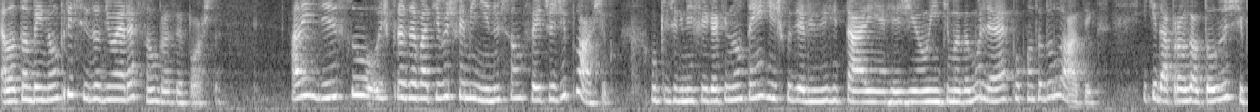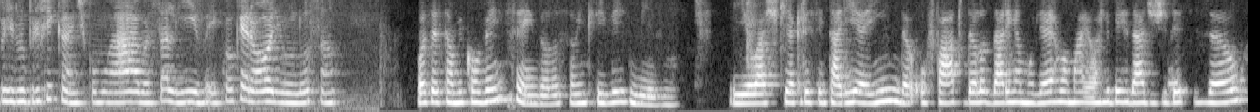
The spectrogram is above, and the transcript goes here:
ela também não precisa de uma ereção para ser posta. Além disso, os preservativos femininos são feitos de plástico, o que significa que não tem risco de eles irritarem a região íntima da mulher por conta do látex, e que dá para usar todos os tipos de lubrificante, como água, saliva e qualquer óleo ou loção. Vocês estão me convencendo, elas são incríveis mesmo. E eu acho que acrescentaria ainda o fato delas darem à mulher uma maior liberdade de decisão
